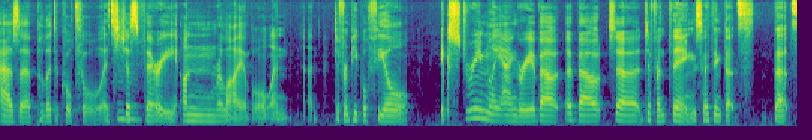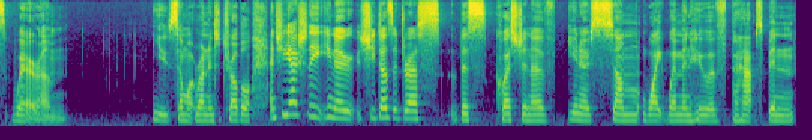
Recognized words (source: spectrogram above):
as a political tool. It's mm-hmm. just very unreliable, and uh, different people feel extremely angry about about uh, different things. So I think that's that's where um, you somewhat run into trouble. And she actually, you know, she does address this question of you know some white women who have perhaps been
